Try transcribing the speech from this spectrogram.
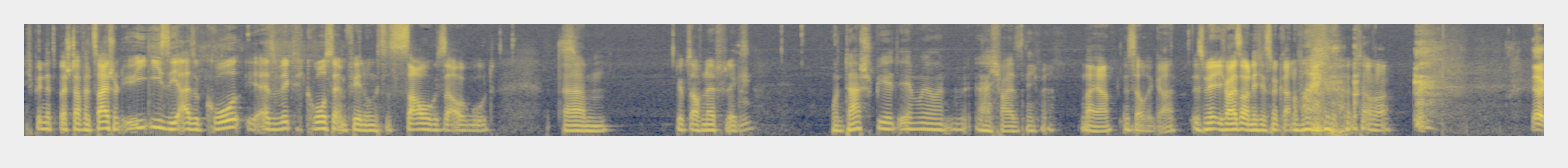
Ich bin jetzt bei Staffel 2 schon E- Easy, also, gro also wirklich große Empfehlung. Es ist sau, sau gut. Ähm, gibt's auf Netflix. Mhm. Und da spielt irgendjemand, ah, ich weiß es nicht mehr. Naja, ist auch egal. Ist mir, ich weiß auch nicht, ist mir gerade nochmal eingefallen, aber Ja,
